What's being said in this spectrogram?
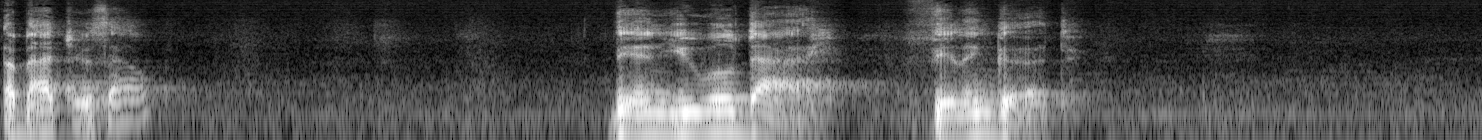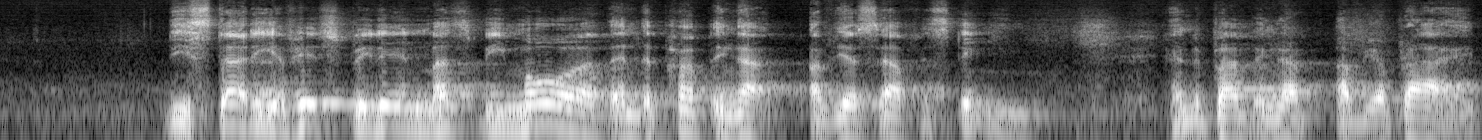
about yourself, then you will die feeling good. The study of history then must be more than the pumping up of your self-esteem and the pumping up of your pride.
